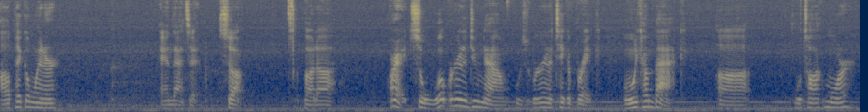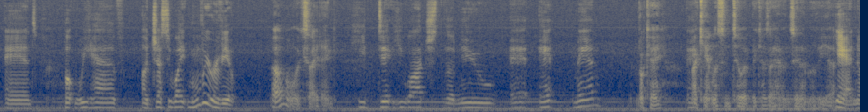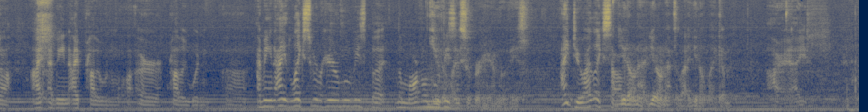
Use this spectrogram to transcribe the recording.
I'll pick a winner, and that's it. So, but uh, all right. So what we're gonna do now is we're gonna take a break. When we come back, uh, we'll talk more. And but we have a Jesse White movie review. Oh, exciting. He did. He watched the new Ant Man. Okay. I can't listen to it because I haven't seen that movie yet. Yeah, no. I, I mean, I probably wouldn't, or probably wouldn't. Uh, I mean, I like superhero movies, but the Marvel You don't like superhero movies. I do. I like some. You don't. Have, you don't have to lie. You don't like them. All right. I,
